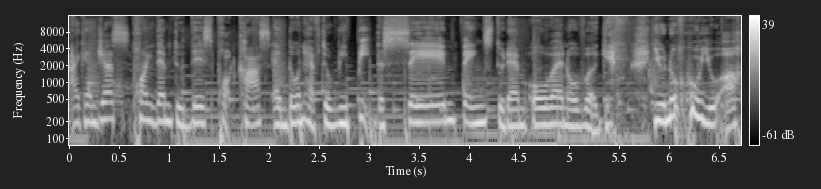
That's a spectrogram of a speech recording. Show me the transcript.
I can just point them to this podcast and don't have to repeat the same things to them over and over again. you know who you are.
